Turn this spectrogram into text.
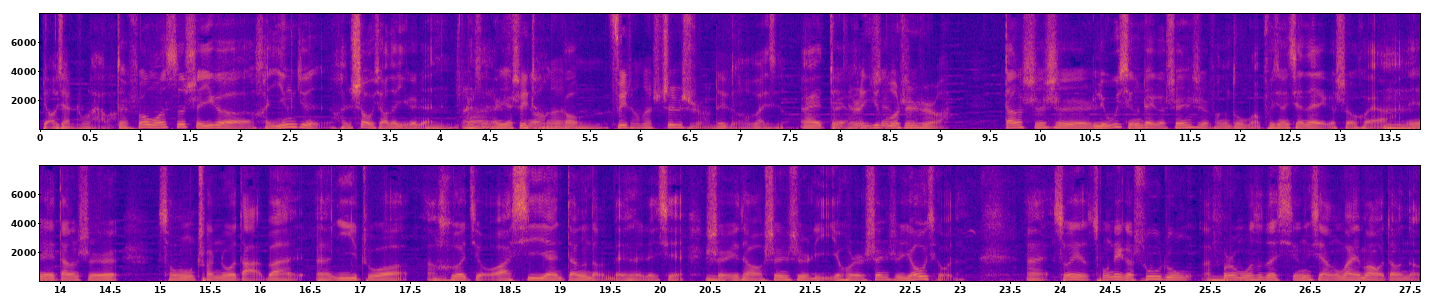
表现出来了。对，福尔摩斯是一个很英俊、很瘦小的一个人，而且而且非常的高，非常的绅士这个外形。哎，对，是英国绅士吧？当时是流行这个绅士风度嘛，不像现在这个社会啊，因为当时。从穿着打扮、呃衣着啊、喝酒啊、吸烟等等等等这些，是有一套绅士礼仪或者绅士要求的，哎，所以从这个书中，福尔摩斯的形象、外貌等等，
